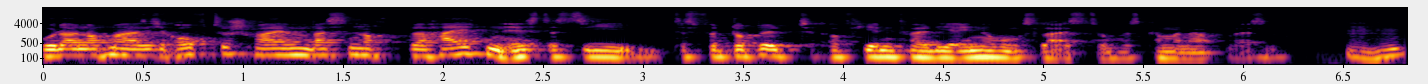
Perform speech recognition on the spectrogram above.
oder nochmal sich aufzuschreiben, was noch behalten ist, dass sie, das verdoppelt auf jeden Fall die Erinnerungsleistung, das kann man nachweisen. Mhm.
